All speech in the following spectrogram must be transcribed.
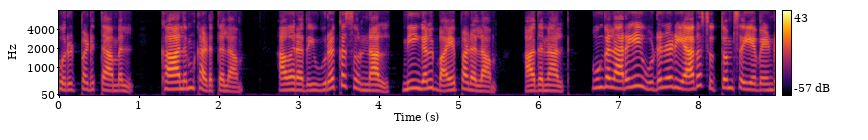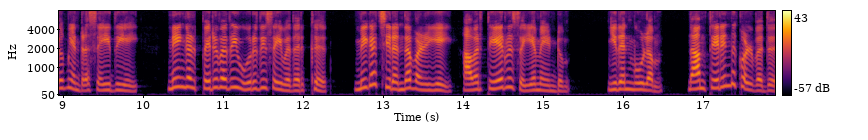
பொருட்படுத்தாமல் காலம் கடத்தலாம். அவர் அதை உறக்க சொன்னால் நீங்கள் பயப்படலாம். அதனால் உங்கள் அறையை உடனடியாக சுத்தம் செய்ய வேண்டும் என்ற செய்தியை நீங்கள் பெறுவதை உறுதி செய்வதற்கு மிகச்சிறந்த வழியை அவர் தேர்வு செய்ய வேண்டும். இதன் மூலம் நாம் தெரிந்து கொள்வது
